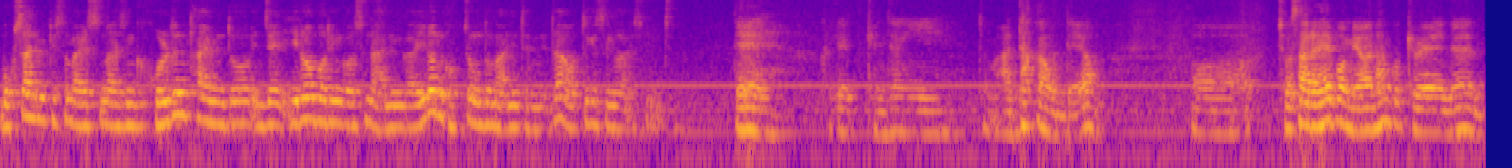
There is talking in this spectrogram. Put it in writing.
목사님께서 말씀하신 그 골든 타임도 이제 잃어버린 것은 아닌가 이런 걱정도 많이 됩니다. 어떻게 생각하십니까? 네, 그게 굉장히 좀 안타까운데요. 어, 조사를 해보면 한국 교회는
